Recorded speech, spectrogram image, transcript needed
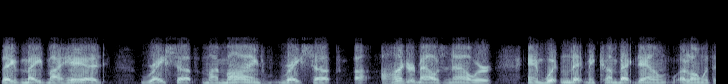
They made my head race up, my mind race up uh, a hundred miles an hour, and wouldn't let me come back down, along with the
